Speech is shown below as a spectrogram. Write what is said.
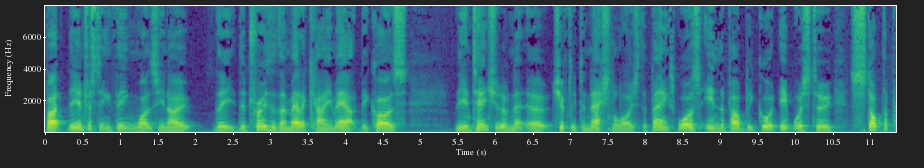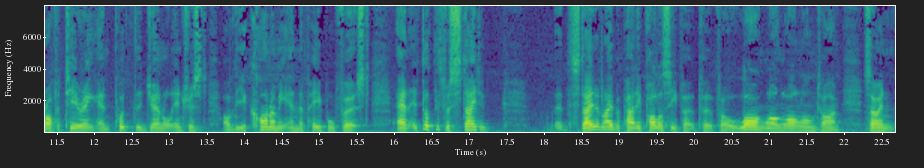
But the interesting thing was, you know, the, the truth of the matter came out because the intention of uh, Chifley to nationalise the banks was in the public good. It was to stop the profiteering and put the general interest of the economy and the people first. And it, look, this was stated uh, stated Labor Party policy for, for, for, a long, long, long, long time. So in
